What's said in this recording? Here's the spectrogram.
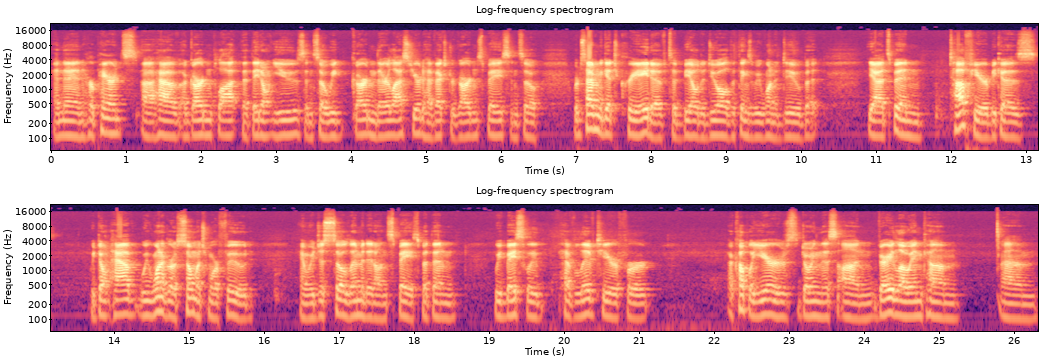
And then her parents uh, have a garden plot that they don't use, and so we gardened there last year to have extra garden space. And so we're just having to get creative to be able to do all the things we want to do. But yeah, it's been tough here because we don't have we want to grow so much more food, and we're just so limited on space. But then we basically have lived here for a couple years doing this on very low income, um,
